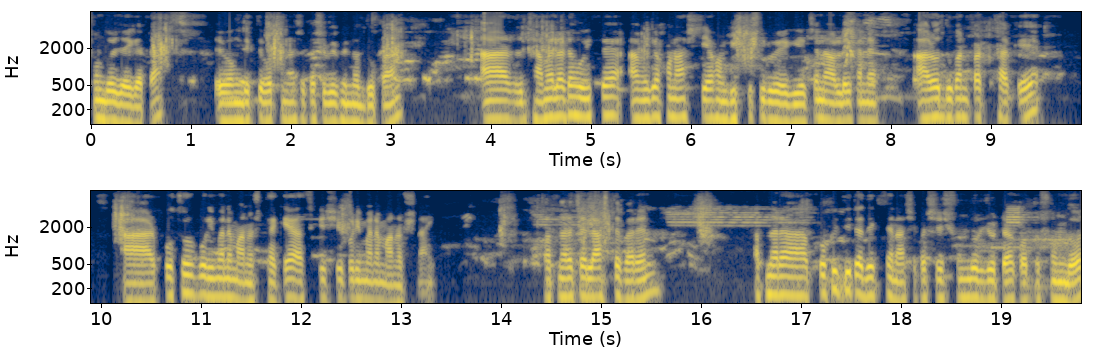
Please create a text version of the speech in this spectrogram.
সুন্দর জায়গাটা এবং দেখতে পাচ্ছেন আশেপাশে বিভিন্ন দোকান। আর ঝামেলাটা হইছে, আমি যখন আসছি, এখন বৃষ্টি শুরু হয়ে গিয়েছে, নাহলে এখানে আরও দোকানপাট থাকে আর প্রচুর পরিমাণে মানুষ থাকে। আজকে সে পরিমাণে মানুষ নাই। আপনারা চাইলে আসতে পারেন। আপনারা প্রকৃতিটা দেখছেন আশেপাশের সৌন্দর্যটা কত সুন্দর।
